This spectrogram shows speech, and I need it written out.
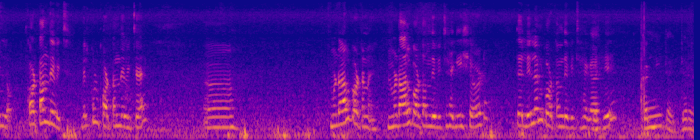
ਲਓ ਕਾਟਨ ਦੇ ਵਿੱਚ ਬਿਲਕੁਲ ਕਾਟਨ ਦੇ ਵਿੱਚ ਹੈ। ਅ ਮੋਡਲ ਕਾਟਨ ਹੈ। ਮੋਡਲ ਕਾਟਨ ਦੇ ਵਿੱਚ ਹੈਗੀ ਸ਼ਰਟ ਤੇ ਲਿਲਨ ਕਾਟਨ ਦੇ ਵਿੱਚ ਹੈਗਾ ਇਹ। ਕੰਨੀ ਤਾਂ ਇੱਧਰ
